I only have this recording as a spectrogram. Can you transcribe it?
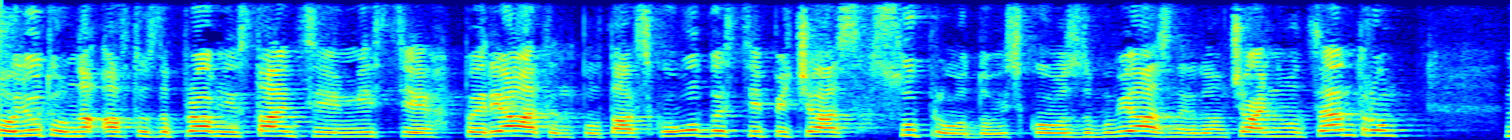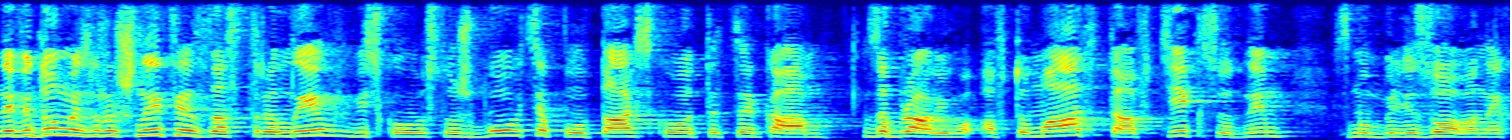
1 лютого на автозаправній станції в місті Періатин Полтавської області під час супроводу військовозобов'язаних до навчального центру невідомий з рушниці застрелив військовослужбовця Полтавського ТЦК, забрав його автомат та втік з одним з мобілізованих.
